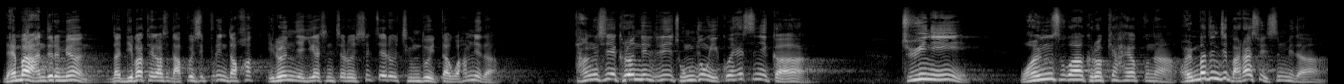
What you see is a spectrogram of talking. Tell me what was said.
내 말 안 들으면 나 네 밭에 가서 나쁜 씨 뿌린다 확 이런 얘기가 진짜로 실제로 지금도 있다고 합니다. 당시에 그런 일들이 종종 있고 했으니까 주인이 원수가 그렇게 하였구나. 얼마든지 말할 수 있습니다.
